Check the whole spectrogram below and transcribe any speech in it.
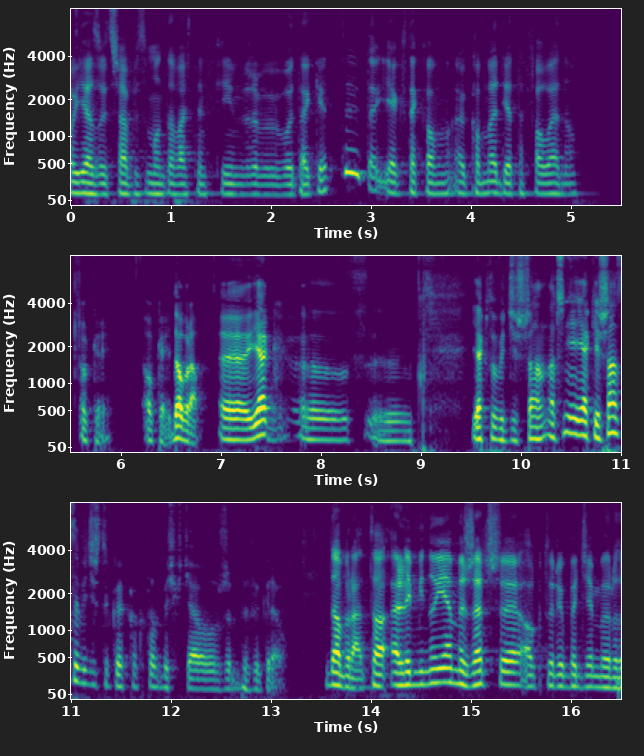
O Jezu, trzeba by zmontować ten film, żeby było takie, ty, tak, jak w taką e, komedię TVN-u. Okej, okej, dobra. E, jak, e, s- e, jak to widzisz? Znaczy nie, jakie szanse widzisz, tylko kto byś chciał, żeby wygrał. Dobra, to eliminujemy rzeczy, o których będziemy Dobra,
